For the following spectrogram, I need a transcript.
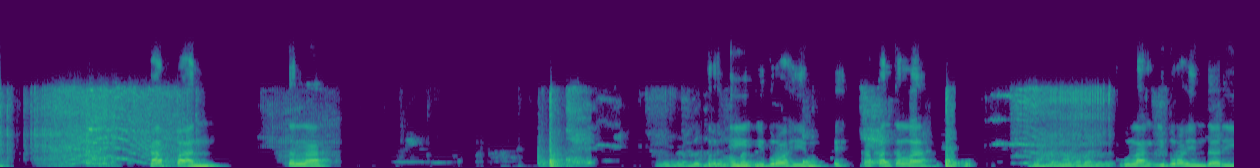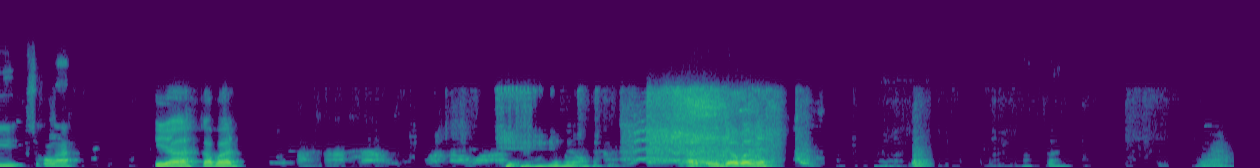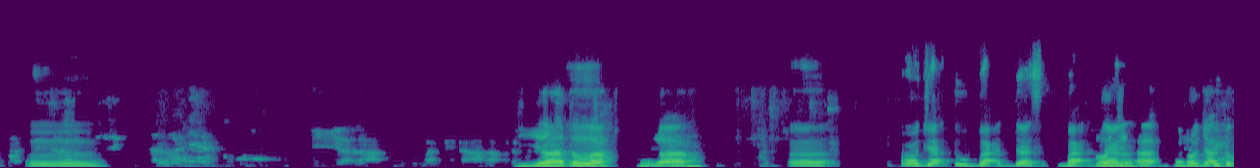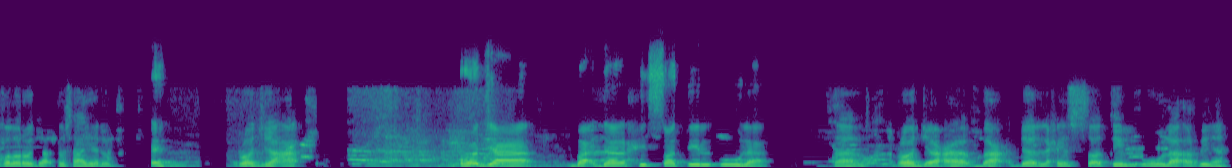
Kapan telah pergi Ibrahim? Eh, kapan telah pulang Ibrahim dari sekolah? Iya, kapan? Arti jawabannya? Kapan? Eh, Dia telah pulang eh, roja tuh ba'das ba'dal. Bukan roja tuh kalau roja tuh saya dong. eh Roja'a. roja ba'dal hissatil ula. San. Roja'a ba'dal hissatil ula. Artinya?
